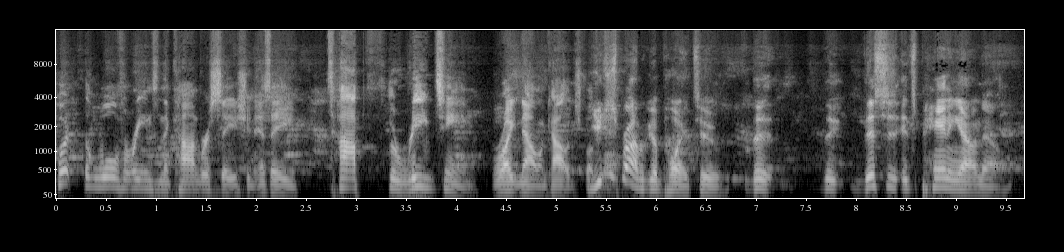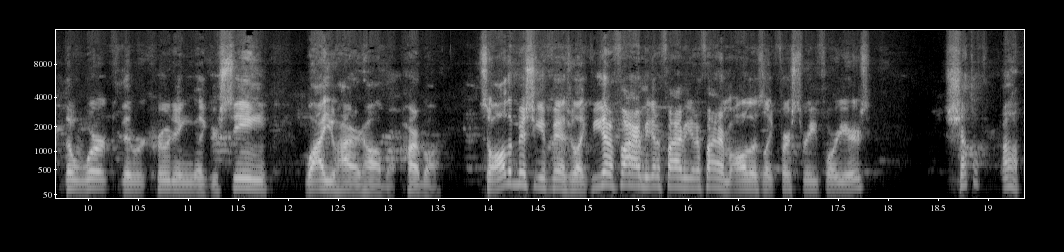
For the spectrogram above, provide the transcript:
put the Wolverines in the conversation as a top three team right now in college football. You just brought up a good point too. The the this is it's panning out now. The work, the recruiting, like you're seeing why you hired Harbaugh. Harbaugh. So all the Michigan fans were like, "You got to fire him! You got to fire him! You got to fire him!" All those like first three, four years. Shut the f- up.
